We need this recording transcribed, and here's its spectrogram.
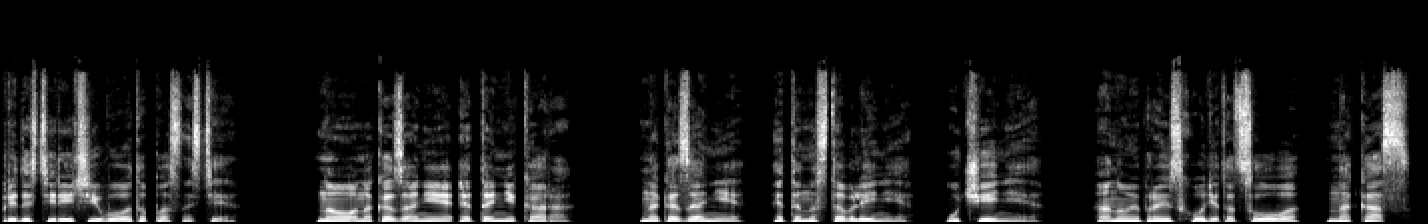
предостеречь его от опасности. Но наказание – это не кара. Наказание – это наставление, учение. Оно и происходит от слова «наказ».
